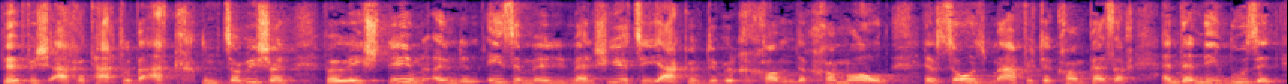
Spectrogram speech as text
v'fish achat oimdim ezem Yaakov. The Hold if someone's mafresh to Korban Pesach and then they lose it,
